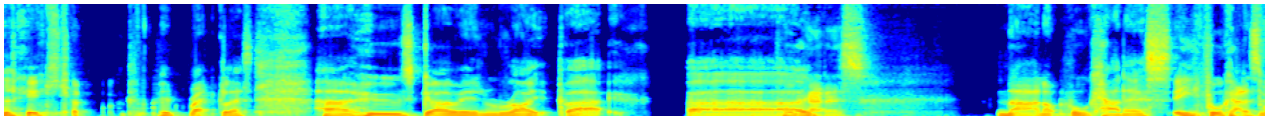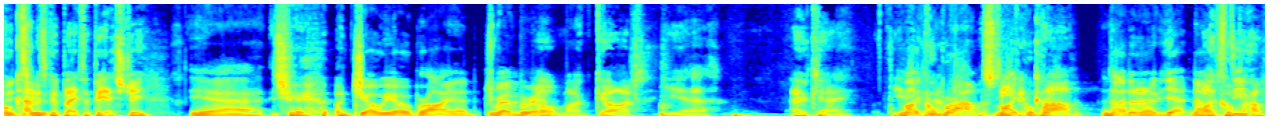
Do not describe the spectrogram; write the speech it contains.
Luke Young, bit reckless. Uh, who's going right back? Uh, Paul Caddis. Nah, not Paul Caddis. He, Paul Caddis Paul Caddis too. could play for PSG. Yeah, true. Joey O'Brien. Do you remember him? Oh my god, yeah. Okay. Yeah, Michael Brown. Michael Carr. Brown. No, no, no. Yeah, no. Michael Steve- Brown.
